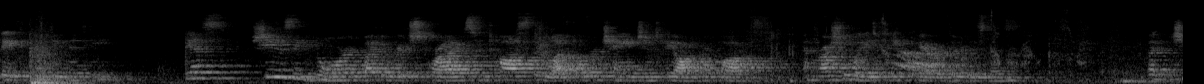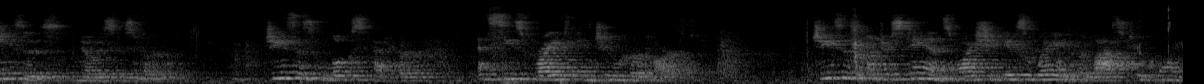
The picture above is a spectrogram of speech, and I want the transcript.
faith and dignity. Yes, she is ignored by the rich scribes who toss their leftover change into the offering box and rush away to take care of their business. But Jesus notices her. Jesus looks at her and sees right into her heart. Jesus understands why she gives away her last two coins.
